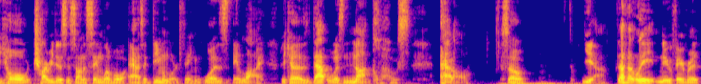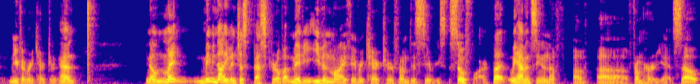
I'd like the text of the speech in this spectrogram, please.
the whole Charybdis is on the same level as a Demon Lord thing was a lie, because that was not close at all. So, yeah, definitely new favorite, new favorite character, and you know, might maybe not even just best girl, but maybe even my favorite character from this series so far. But we haven't seen enough of uh from her yet, so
